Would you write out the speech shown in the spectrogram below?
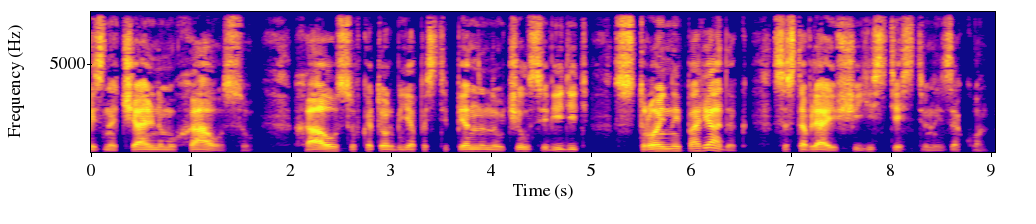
к изначальному хаосу, хаосу, в котором я постепенно научился видеть стройный порядок, составляющий естественный закон.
